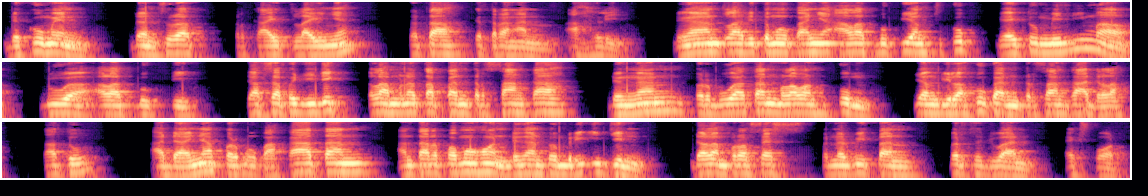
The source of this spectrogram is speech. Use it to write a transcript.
dokumen dan surat terkait lainnya, serta keterangan ahli. Dengan telah ditemukannya alat bukti yang cukup, yaitu minimal dua alat bukti, jaksa penyidik telah menetapkan tersangka dengan perbuatan melawan hukum yang dilakukan tersangka adalah satu, adanya permufakatan antara pemohon dengan pemberi izin dalam proses penerbitan persetujuan ekspor.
